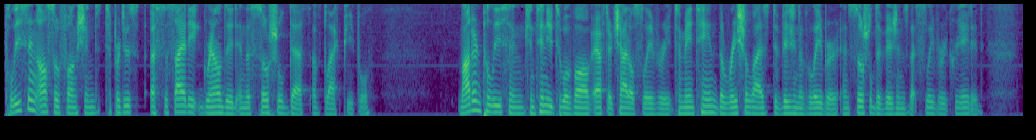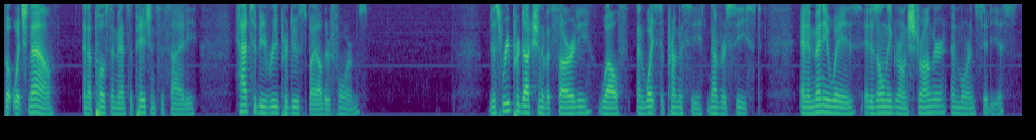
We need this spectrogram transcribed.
Policing also functioned to produce a society grounded in the social death of black people. Modern policing continued to evolve after chattel slavery to maintain the racialized division of labor and social divisions that slavery created, but which now, in a post emancipation society, had to be reproduced by other forms. This reproduction of authority, wealth, and white supremacy never ceased, and in many ways it has only grown stronger and more insidious.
